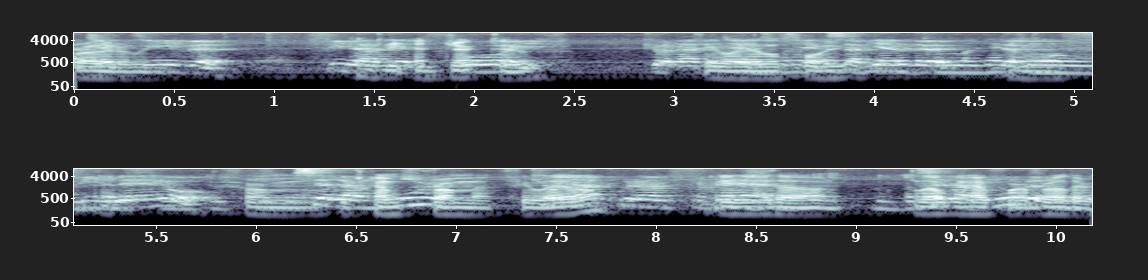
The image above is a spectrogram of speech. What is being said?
brotherly. And the adjective Philadelphoi, uh, from, which comes from phileo, is the love we have for a brother.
